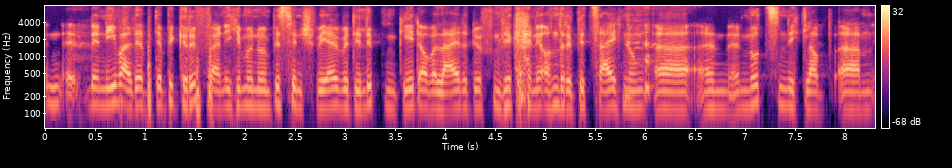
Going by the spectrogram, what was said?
Äh, nee, weil der, der Begriff eigentlich immer nur ein bisschen schwer über die Lippen geht, aber leider dürfen wir keine andere Bezeichnung äh, nutzen. Ich glaube, ähm,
